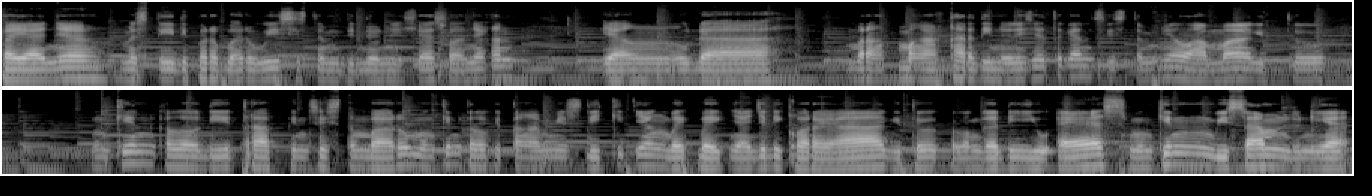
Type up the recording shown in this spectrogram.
kayaknya mesti diperbarui sistem di Indonesia soalnya kan yang udah mengakar di Indonesia itu kan sistemnya lama gitu. Mungkin kalau diterapin sistem baru, mungkin kalau kita ngambil sedikit yang baik-baiknya aja di Korea gitu, kalau nggak di US mungkin bisa mendunia.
